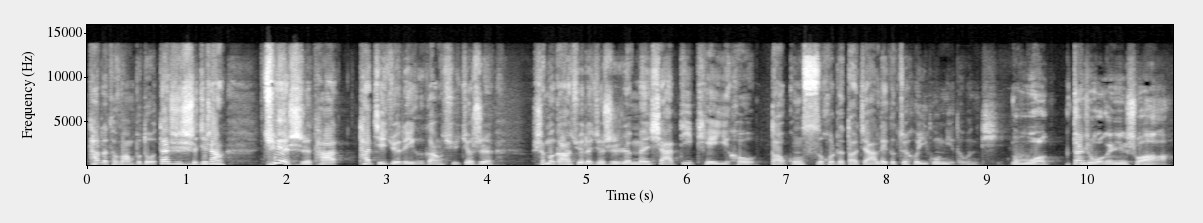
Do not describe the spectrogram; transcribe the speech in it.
它的投放不多，但是实际上确实它它解决了一个刚需，就是什么刚需呢？就是人们下地铁以后到公司或者到家那个最后一公里的问题。我，但是我跟您说啊，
